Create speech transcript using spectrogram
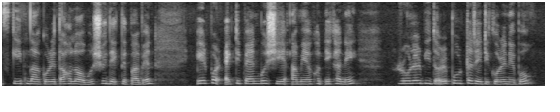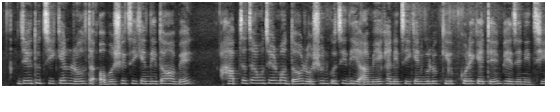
স্কিপ না করে তাহলে অবশ্যই দেখতে পাবেন। এরপর একটি প্যান বসিয়ে আমি এখন এখানে রোলের ভিতরে পুরটা রেডি করে নেব। যেহেতু চিকেন রোল, তা অবশ্যই চিকেন দিতে হবে। হাফ চা চামচের মতো রসুন কুচি দিয়ে আমি এখানে চিকেনগুলো কিউব করে কেটে ভেজে নিচ্ছি।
